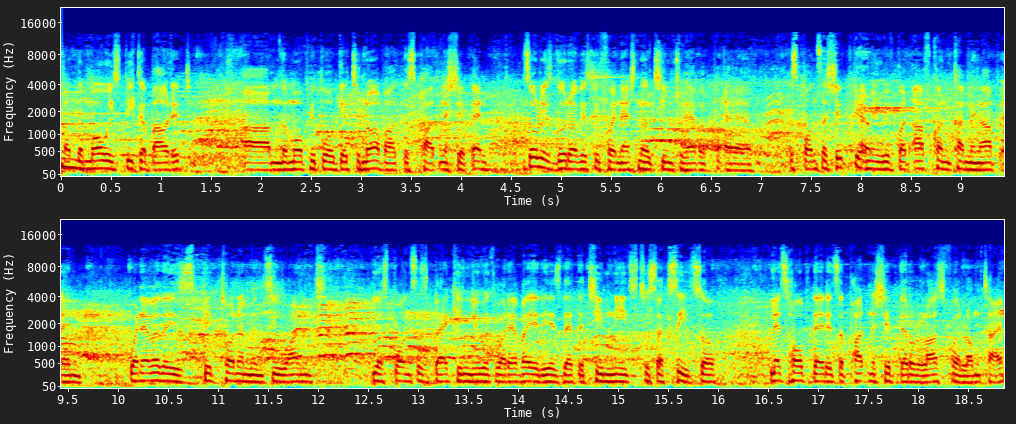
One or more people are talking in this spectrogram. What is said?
but the more we speak about it, um, the more people get to know about this partnership. And it's always good, obviously, for a national team to have a, a, a sponsorship. Yeah. I mean, we've got AFCON coming up, and whenever there's big tournaments, you want your sponsors backing you with whatever it is that the team needs to succeed. So let's hope that it's a partnership that will last for a long time.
